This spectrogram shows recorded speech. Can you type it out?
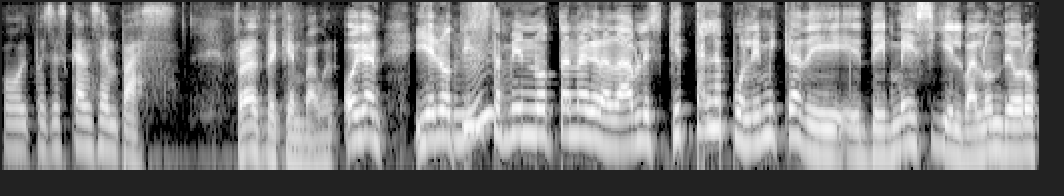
Hoy pues descansa en paz. Franz Beckenbauer. Oigan, y en noticias también no tan agradables, ¿qué tal la polémica de, de Messi y el balón de oro?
